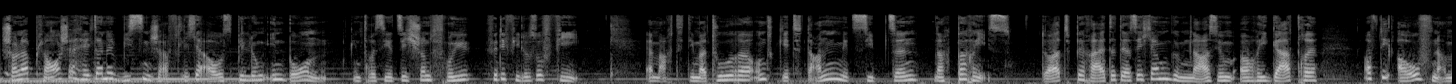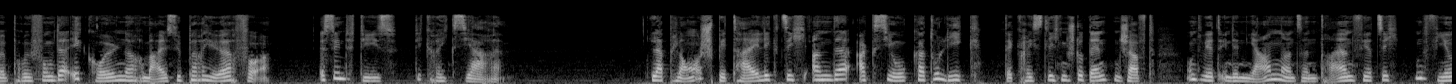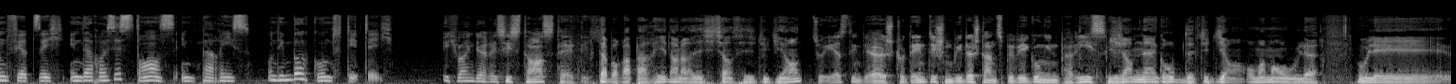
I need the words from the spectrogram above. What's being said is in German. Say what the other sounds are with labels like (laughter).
Jean Laplanche erhält eine wissenschaftliche Ausbildung in Bonn, interessiert sich schon früh für die Philosophie. Er macht die Matura und geht dann mit 17 nach Paris. Dort bereitet er sich am Gymnasium Henri Gatre auf die Aufnahmeprüfung der École Normale Supérieure vor. Es sind dies die Kriegsjahre. Laplanche beteiligt sich an der Action Catholique, der christlichen Studentenschaft, und wird in den Jahren 1943 und 1944 in der Resistance in Paris und in Burgund tätig. Ich war in der Resistance tätig. D'abord à Paris, dans la résistance étudiante. Zuerst in der studentischen Widerstandsbewegung in Paris. Puis j'ai emmené un groupe d'étudiants au moment où, le, où les,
